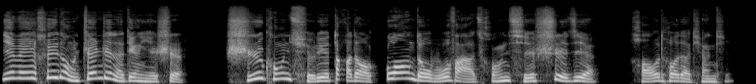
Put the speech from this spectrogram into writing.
因为黑洞真正的定义是。时空曲率大到光都无法从其世界逃脱的天体。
